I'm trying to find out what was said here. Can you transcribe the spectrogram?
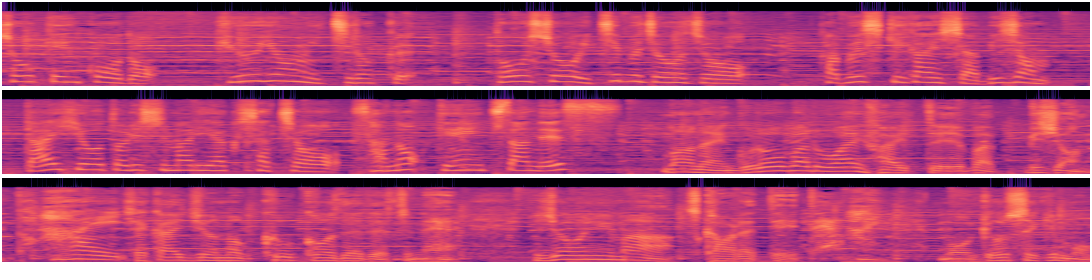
証券コード9416東証一部上場株式会社ビジョン代表取締役社長佐野健一さんです。まあねグローバル Wi-Fi といえばビジョンと、はい、世界中の空港でですね非常にまあ使われていて、はい、もう業績も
